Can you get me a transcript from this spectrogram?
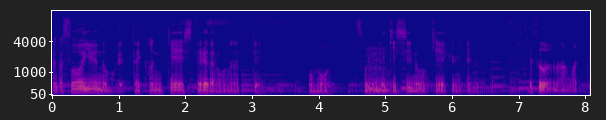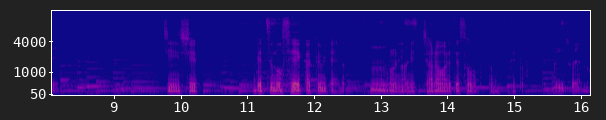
なんかそういうのも絶対関係してるだろうなって思うそういう歴史の系譜みたいなのが、してそうよな、マジで。人種別の性格みたいなうん。ところにめっちゃ現れてそうだと思ってた。ありそうやな。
